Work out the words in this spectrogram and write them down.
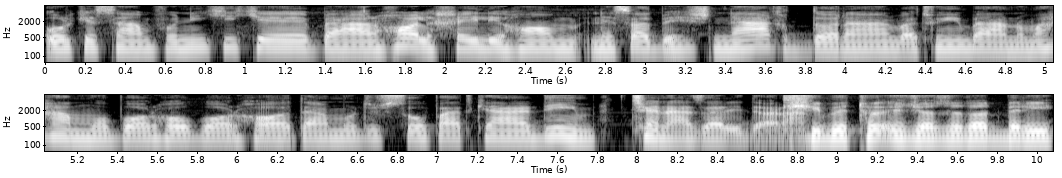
ارک سمفونیکی که به هر حال خیلی هم نسبت بهش نقد دارن و تو این برنامه هم ما بارها و بارها در موردش صحبت کردیم چه نظری دارن؟ کی به تو اجازه داد بری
